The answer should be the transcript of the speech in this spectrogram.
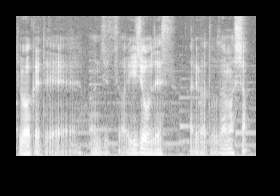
というわけで、本日は以上です。ありがとうございました。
